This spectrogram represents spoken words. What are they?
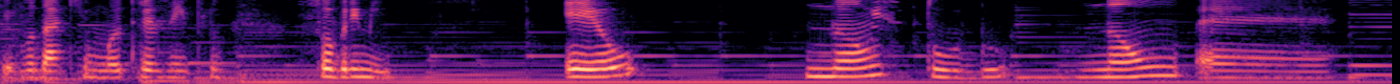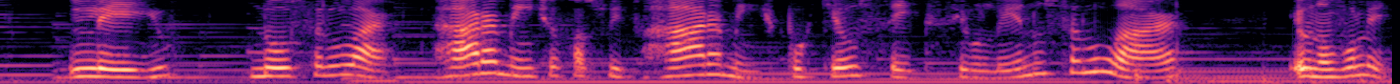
Eu vou dar aqui um outro exemplo sobre mim. Eu não estudo, não é, leio no celular. Raramente eu faço isso, raramente, porque eu sei que se eu ler no celular, eu não vou ler.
